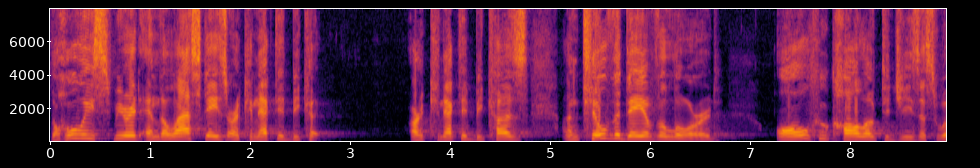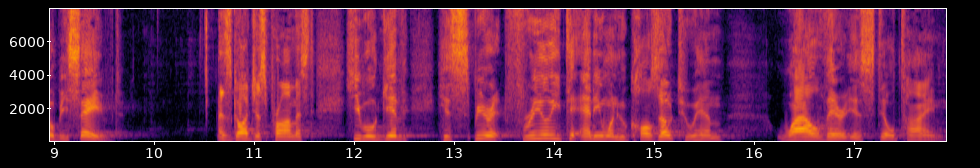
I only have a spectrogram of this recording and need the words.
The Holy Spirit and the last days are connected because, are connected because until the day of the Lord, all who call out to Jesus will be saved. As God just promised, He will give His Spirit freely to anyone who calls out to Him while there is still time.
